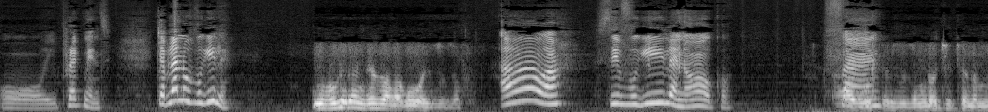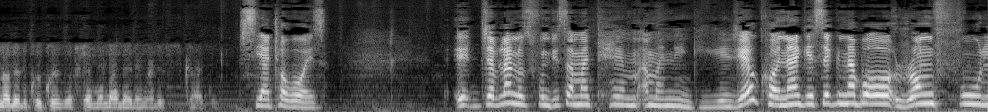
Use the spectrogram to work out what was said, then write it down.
or pregnancy jabulani uvukile ngivukile ngezwa kuwe zuzu awa sivukile nokho fanzizo ngilothise nomlaleli kwekwezi fm olalele ngalesi sikhathi siyathokoza eh, jabulani usifundisa amathem amaningi-ke nje khona-ke sekunabo-wrongful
